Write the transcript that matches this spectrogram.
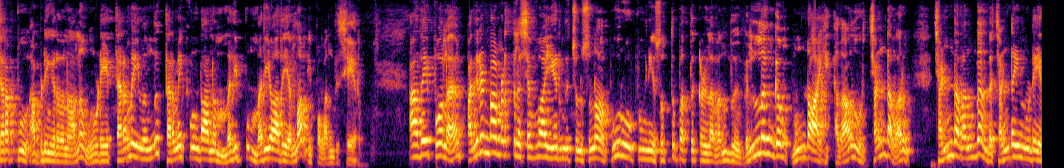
சிறப்பு அப்படிங்கிறதுனால உங்களுடைய திறமை வந்து திறமைக்கு உண்டான மதிப்பு மரியாதை எல்லாம் இப்போ வந்து சேரும். அதே போல் பன்னிரெண்டாம் இடத்துல செவ்வாய் இருந்துச்சுன்னு சொன்னால் பூர்வ புண்ணிய சொத்து பத்துக்களில் வந்து வில்லங்கம் உண்டாகி அதாவது ஒரு சண்டை வரும். சண்டை வந்து அந்த சண்டையினுடைய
